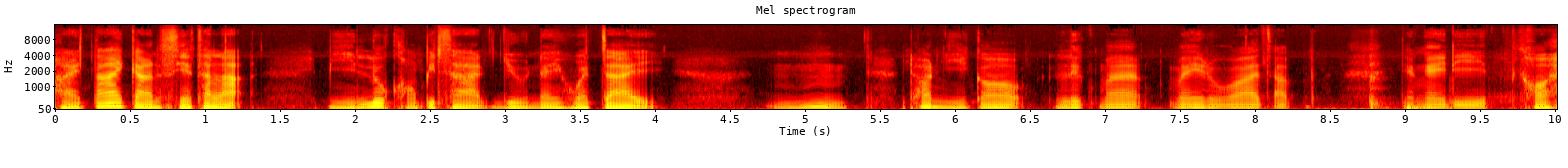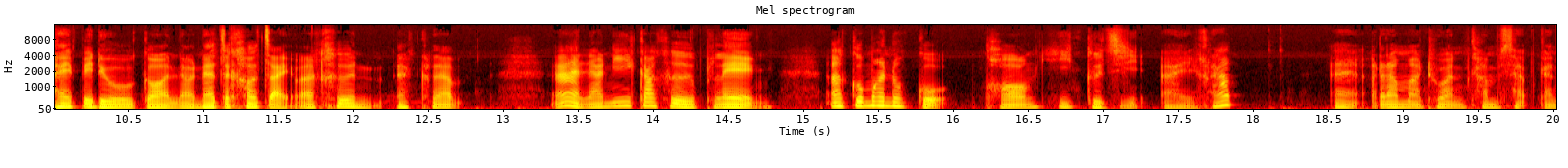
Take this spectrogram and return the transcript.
ภายใต้การเสียสละ มีลูกของปีศาจอยู่ในหัวใจ อืมท่อนนี้ก็ลึกมาก ไม่รู้ว่าจะยังไงดี ขอให้ไปดูก่อนแล้วน่าจะเข้าใจมากขึ้นนะครับ อ่าแล้วนี่ก็คือเพลงอากุมาโนโกะของฮิกุจิไอครับ อ่าเรามาทวนคำศัพท์กัน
